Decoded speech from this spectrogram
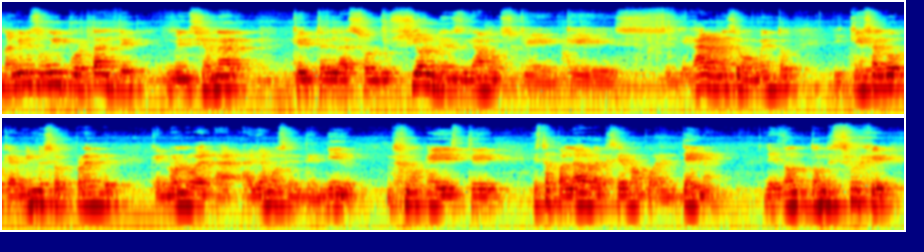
también es muy importante mencionar que entre las soluciones, digamos, que, que se llegaron a ese momento y que es algo que a mí me sorprende que no lo hayamos entendido, este, esta palabra que se llama cuarentena, de dónde, surge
